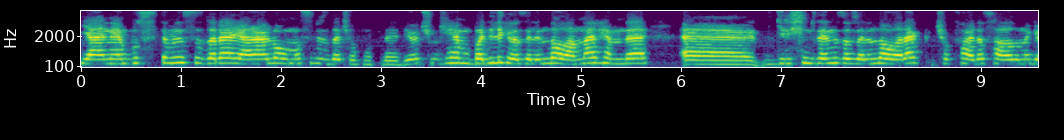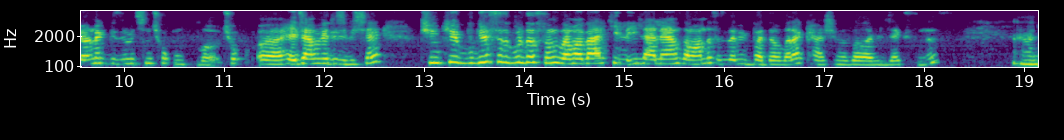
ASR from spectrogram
Yani bu sistemin sizlere yararlı olması bizi de çok mutlu ediyor. Çünkü hem badilik özelinde olanlar hem de e, girişimcilerimiz özelinde olarak çok fayda sağladığını görmek bizim için çok mutlu, çok e, heyecan verici bir şey. Çünkü bugün siz buradasınız ama belki ilerleyen zamanda siz de bir body olarak karşımızda olabileceksiniz. Evet.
